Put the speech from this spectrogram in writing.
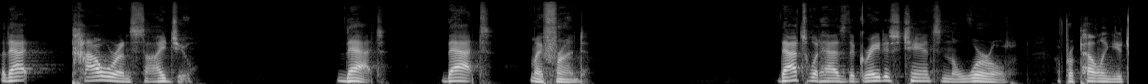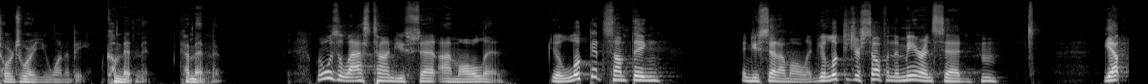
that power inside you, that, that, my friend, that's what has the greatest chance in the world of propelling you towards where you want to be. Commitment, commitment. When was the last time you said, I'm all in? You looked at something and you said, I'm all in. You looked at yourself in the mirror and said, hmm, yep,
